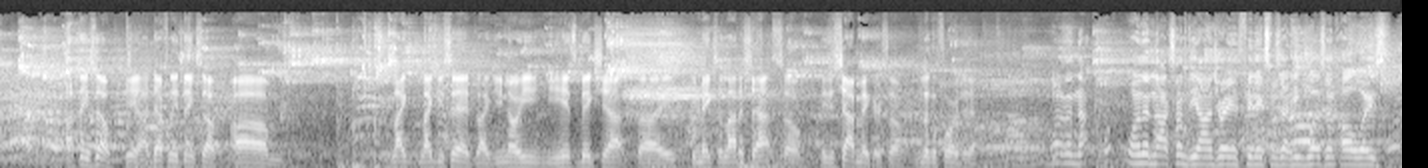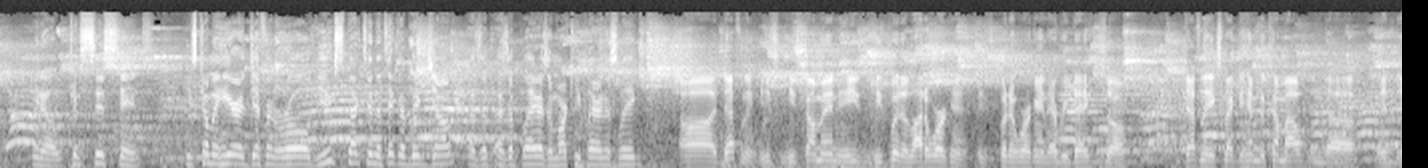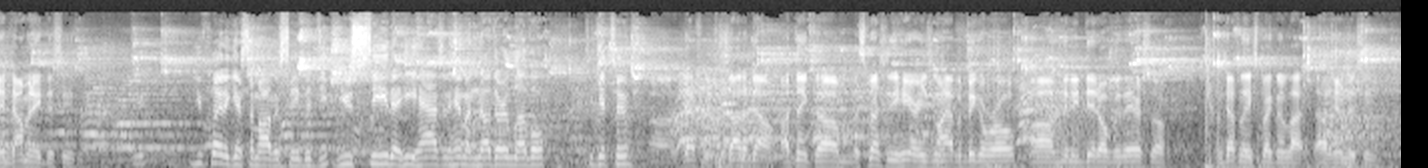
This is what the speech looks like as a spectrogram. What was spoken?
I think so. Yeah, I definitely think so. Um, like like you said, like you know, he, he hits big shots. Uh, he, he, makes a lot of shots, so he's a shot maker. So I'm looking forward to that. One of the one of the knocks on DeAndre in Phoenix was that he wasn't always, you know, consistent. He's coming here a different role. Do you expect him to take a big jump as a, as a player, as a marquee player in this league? Uh, definitely. He's, he's come in. He's he's put a lot of work in. He's putting work in every day. So definitely expecting him to come out and uh, and, and dominate this season you played against him, obviously. Did you see that he has in him another level to get to? Uh, definitely, without a doubt. I think, um, especially here, he's going to have a bigger role um, than he did over there. So I'm definitely expecting a lot out of him this season.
